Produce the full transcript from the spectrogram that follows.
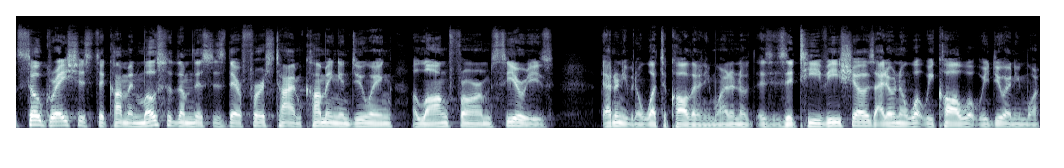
so gracious to come, and most of them, this is their first time coming and doing a long form series. I don't even know what to call it anymore. I don't know. Is, is, it TV shows? I don't know what we call what we do anymore.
